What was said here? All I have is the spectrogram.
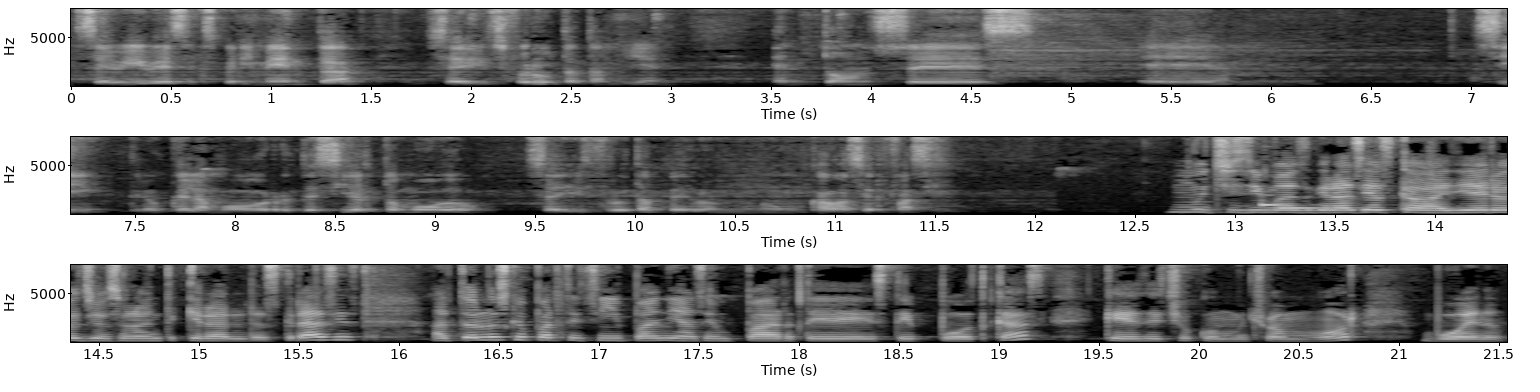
se vive, se experimenta, se disfruta también. Entonces, em, sí, creo que el amor de cierto modo se disfruta, pero nunca va a ser fácil. Muchísimas gracias caballeros, yo solamente quiero dar las gracias a todos los que participan y hacen parte de este podcast que es hecho con mucho amor. Bueno,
